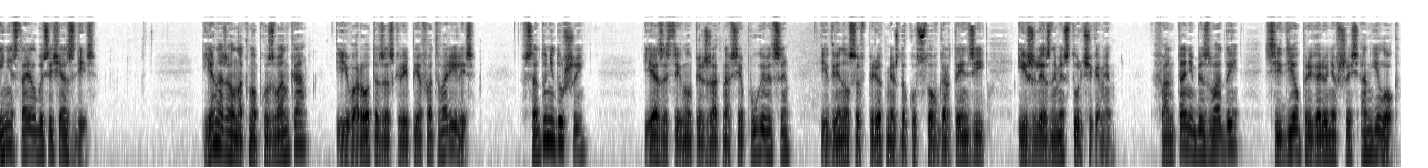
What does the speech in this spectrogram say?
и не стоял бы сейчас здесь. Я нажал на кнопку звонка, и ворота, заскрипев, отворились. В саду ни души. Я застегнул пиджак на все пуговицы и двинулся вперед между кустов гортензий и железными стульчиками. В фонтане без воды сидел, пригорюнившись, ангелок.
